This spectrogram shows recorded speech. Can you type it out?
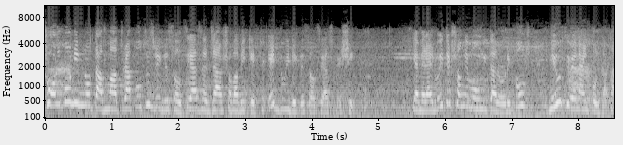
সর্বনিম্ন তাপমাত্রা পঁচিশ ডিগ্রি সেলসিয়াস যা স্বাভাবিকের থেকে দুই ডিগ্রি সেলসিয়াস বেশি ক্যামেরায় রোহিতের সঙ্গে মৌমিতার রিপোর্ট নিউজ ইউএনআই কলকাতা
